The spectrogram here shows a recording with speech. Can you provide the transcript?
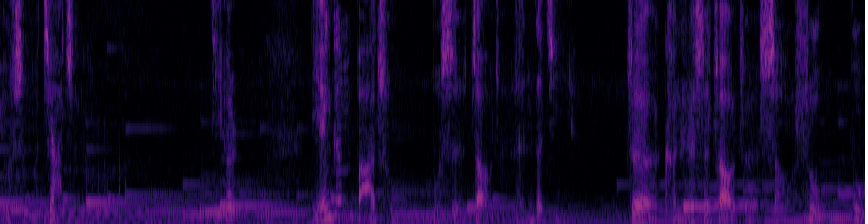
有什么价值呢？第二，连根拔除不是照着人的经验，这可能是照着少数不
